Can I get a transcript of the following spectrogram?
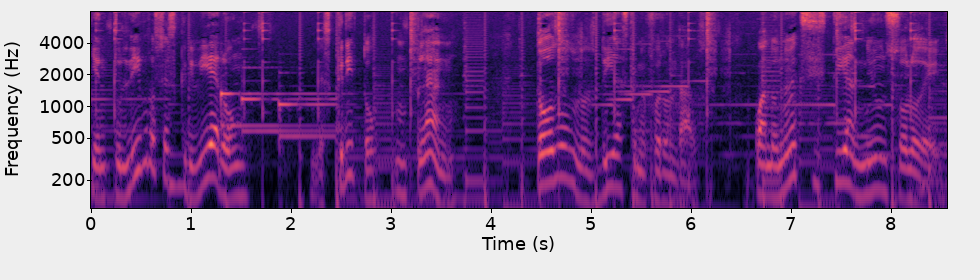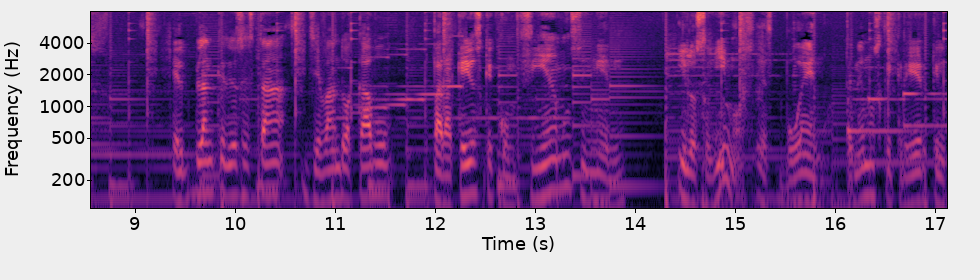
y en tu libro se escribieron, escrito, un plan, todos los días que me fueron dados, cuando no existía ni un solo de ellos. El plan que Dios está llevando a cabo para aquellos que confiamos en Él y lo seguimos es bueno. Tenemos que creer que el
